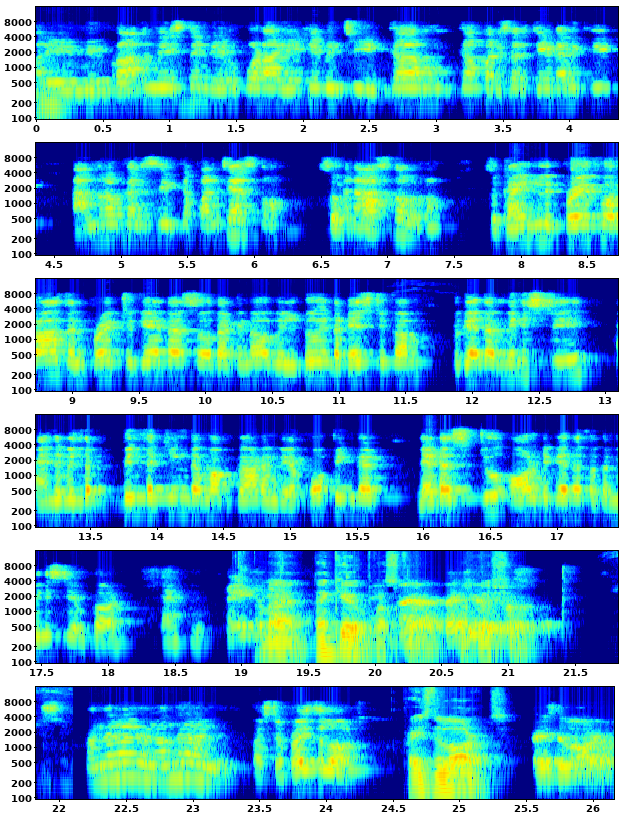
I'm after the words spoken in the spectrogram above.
మరి మీరు ప్రార్థన చేస్తే మేము కూడా ఏకీపించి ఇంకా ఇంకా పరిసర చేయడానికి అందరం కలిసి ఇంకా పనిచేస్తాం So, అని ఆశతో ఉన్నాం so kindly pray for us and pray together so that you know we'll do in the days to come together ministry and we'll the, build the kingdom of God and we are hoping that let us do all together for the ministry of God. Thank you. రైతు Amen. Thank you, Pastor. Amen. Thank God you. bless you. అందరూ అందరూ Pastor, praise the Lord. Praise the Lord. Praise the Lord.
